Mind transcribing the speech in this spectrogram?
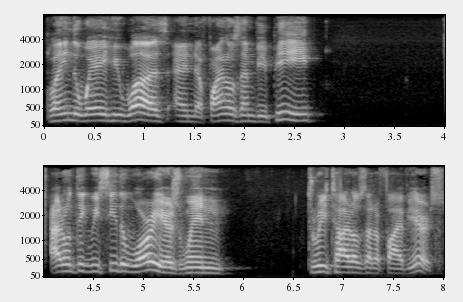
playing the way he was and a Finals MVP, I don't think we see the Warriors win three titles out of five years.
